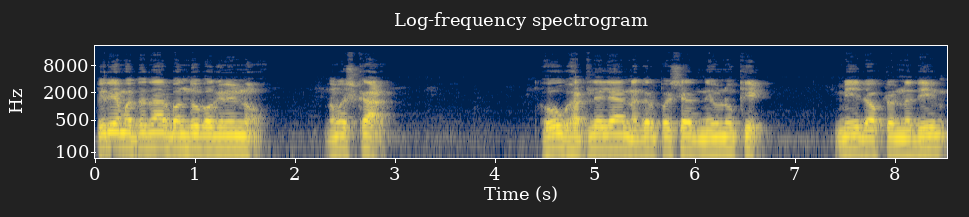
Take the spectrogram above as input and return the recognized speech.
प्रिय मतदार बंधू भगिनींनो नमस्कार. होऊ घातलेल्या नगरपरिषद निवडणुकीत मी डॉक्टर नदीम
